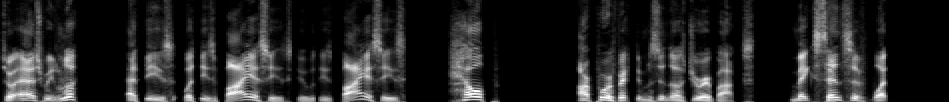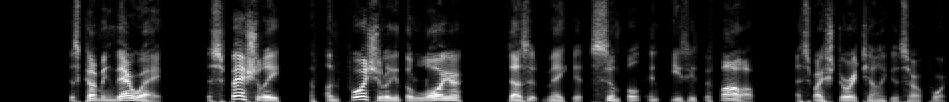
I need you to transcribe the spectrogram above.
So as we look at these, what these biases do, these biases help our poor victims in those jury box make sense of what is coming their way, especially if, unfortunately, the lawyer doesn't make it simple and easy to follow. That's why storytelling is so important.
